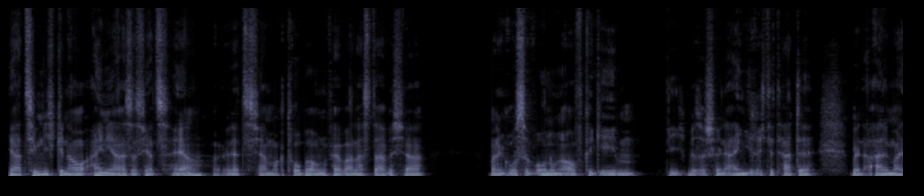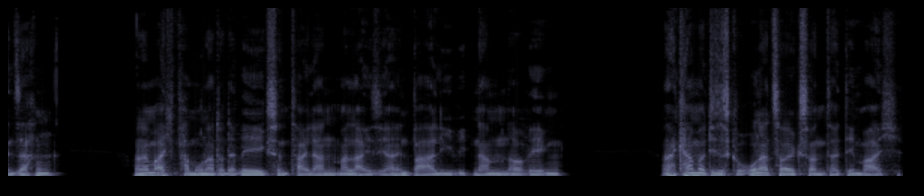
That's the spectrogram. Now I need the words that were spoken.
Ja, ziemlich genau ein Jahr ist es jetzt her. Letztes Jahr im Oktober ungefähr war das. Da habe ich ja meine große Wohnung aufgegeben, die ich mir so schön eingerichtet hatte mit all meinen Sachen. Und dann war ich ein paar Monate unterwegs in Thailand, Malaysia, in Bali, Vietnam, Norwegen. Und dann kam halt dieses Corona-Zeugs und seitdem war ich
